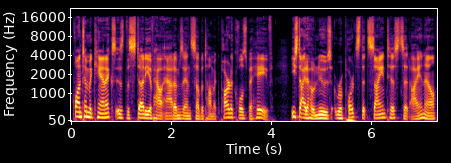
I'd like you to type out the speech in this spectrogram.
Quantum mechanics is the study of how atoms and subatomic particles behave. East Idaho News reports that scientists at INL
